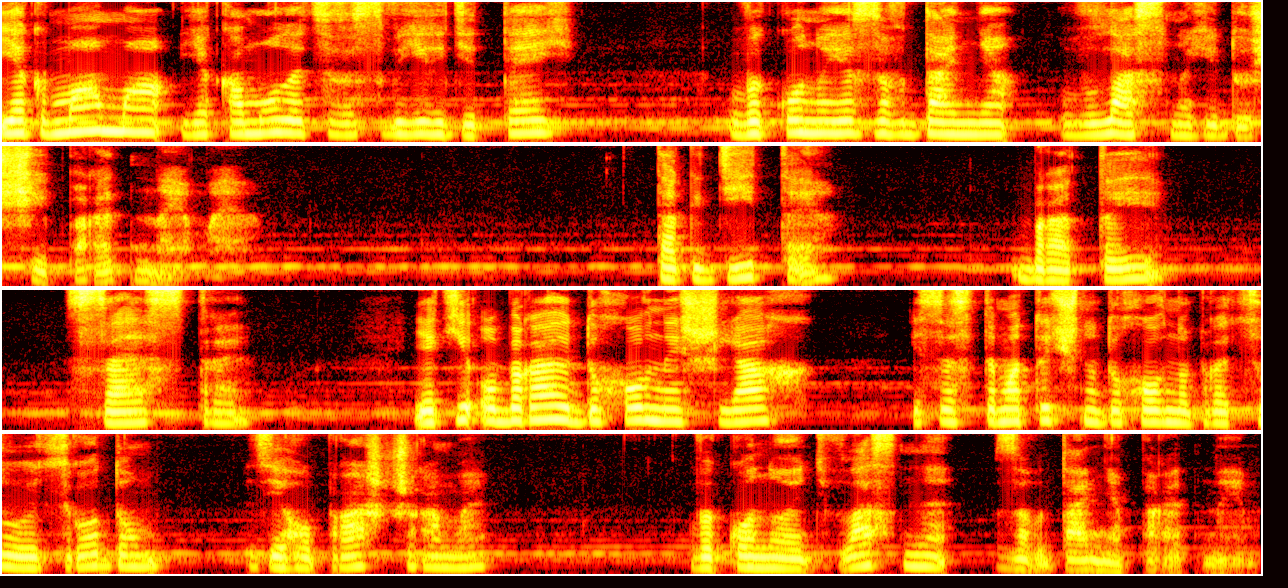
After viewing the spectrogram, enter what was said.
Як мама, яка молиться за своїх дітей, виконує завдання власної душі перед ними. Так діти, брати, сестри, які обирають духовний шлях і систематично духовно працюють з родом, з його пращурами, виконують власне завдання перед ним.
